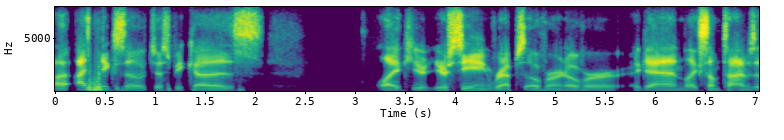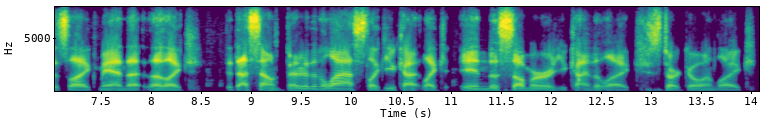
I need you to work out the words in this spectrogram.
I, I think so, just because like you're you're seeing reps over and over again. Like sometimes it's like, man, that, that like did that sound better than the last? Like you kind of like in the summer, you kind of like start going like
